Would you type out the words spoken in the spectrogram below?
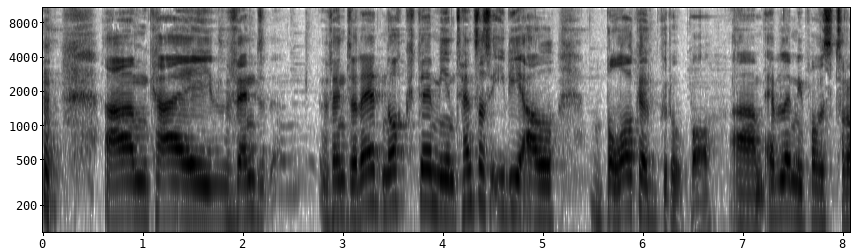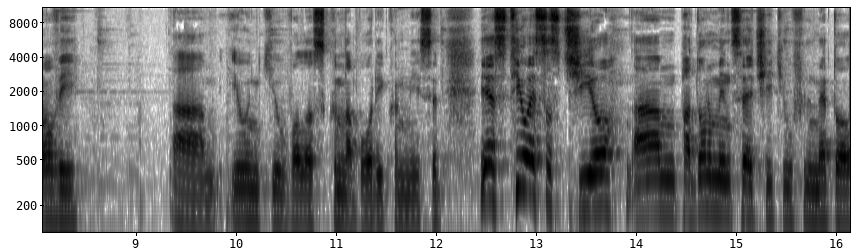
um, kai vend vendred nocte mi intensas idi al bloga grupo. Um, eble mi povas trovi um, iun kiu volas kunlabori kun mi, sed yes, tio estas ĉio. Um, pardonu min se ĉi tiu filmeto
